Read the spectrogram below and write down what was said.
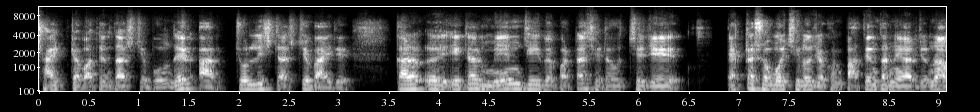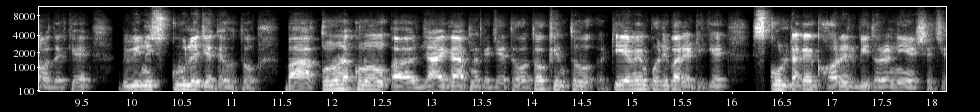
ষাটটা পাতেন্তা আসছে বোনদের আর চল্লিশটা আসছে বাইরের। কারণ এটার মেন যেই ব্যাপারটা সেটা হচ্ছে যে একটা সময় ছিল যখন পাতেন্তা নেওয়ার জন্য আমাদেরকে বিভিন্ন স্কুলে যেতে হতো বা কোনো না কোনো জায়গায় আপনাকে যেতে হতো, কিন্তু টিএমএম পরিবার এটিকে স্কুলটাকে ঘরের ভিতরে নিয়ে এসেছে।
